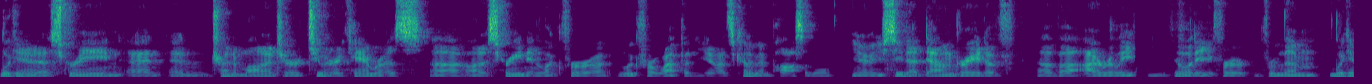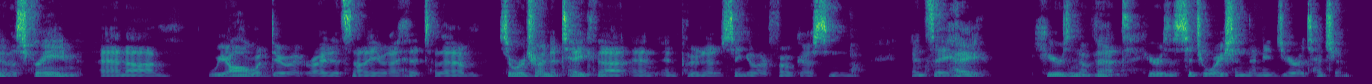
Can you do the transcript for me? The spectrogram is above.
looking at a screen and and trying to monitor 200 cameras uh, on a screen and look for a look for a weapon you know it's kind of impossible you know you see that downgrade of of uh, eye relief and utility for from them looking at the screen, and um, we all would do it, right? It's not even a hit to them. So we're trying to take that and and put it in a singular focus and and say, hey, here's an event, here's a situation that needs your attention,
